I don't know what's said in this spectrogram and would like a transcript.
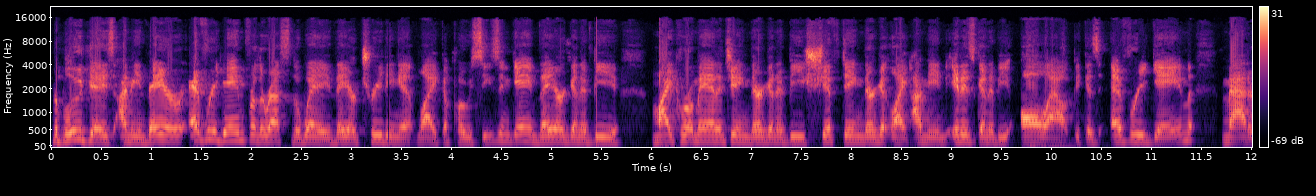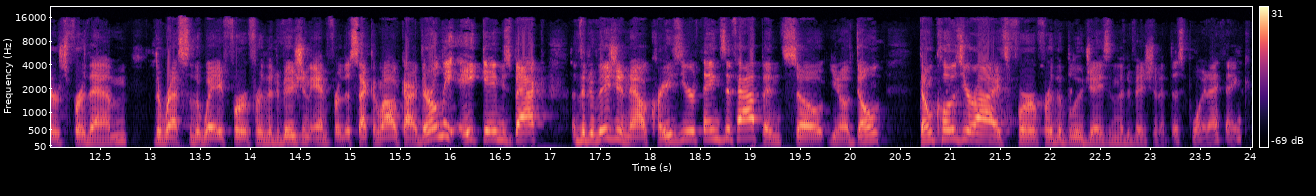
the Blue Jays, I mean, they are every game for the rest of the way, they are treating it like a postseason game. They are going to be micromanaging, they're going to be shifting, they're going like, I mean, it is going to be all out because every game matters for them the rest of the way for, for the division and for the second wild card. They're only eight games back of the division now. Crazier things have happened. So, you know, don't don't close your eyes for for the Blue Jays in the division at this point, I think.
